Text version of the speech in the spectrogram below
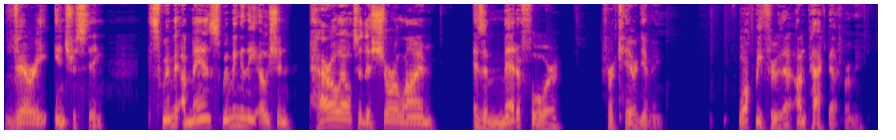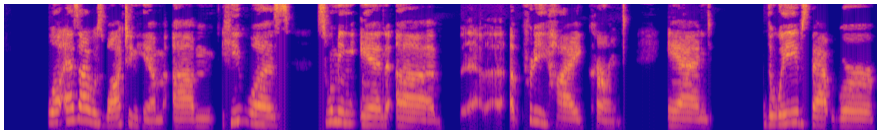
very interesting. Swimming, a man swimming in the ocean parallel to the shoreline as a metaphor for caregiving. Walk me through that. Unpack that for me. Well, as I was watching him, um, he was swimming in a, a pretty high current, and the waves that were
